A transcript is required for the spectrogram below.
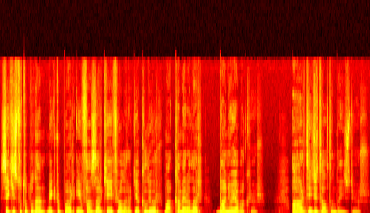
8 tutukludan mektup var. İnfazlar keyfi olarak yakılıyor. kameralar banyoya bakıyor. Ağır tecrit altındayız diyor.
